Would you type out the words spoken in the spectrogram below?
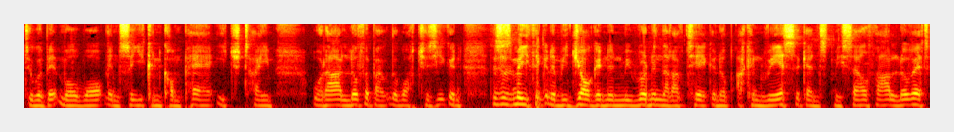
do a bit more walking, so you can compare each time. What I love about the watch is you can. This is me thinking of me jogging and me running that I've taken up. I can race against myself. I love it.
